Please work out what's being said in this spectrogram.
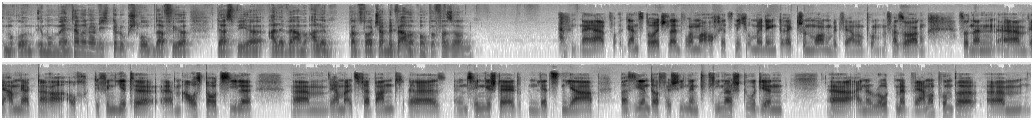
im, Moment haben wir noch nicht genug Strom dafür, dass wir alle Wärme, alle ganz Deutschland mit Wärmepumpe versorgen. Naja, ganz Deutschland wollen wir auch jetzt nicht unbedingt direkt schon morgen mit Wärmepumpen versorgen, sondern äh, wir haben ja da auch definierte ähm, Ausbauziele. Ähm, wir haben als Verband äh, uns hingestellt im letzten Jahr basierend auf verschiedenen Klimastudien eine Roadmap Wärmepumpe ähm,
